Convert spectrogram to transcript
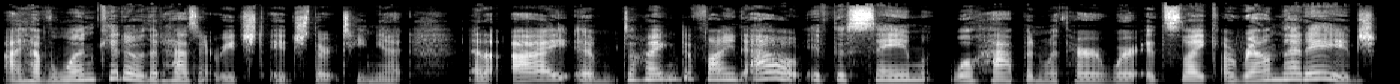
I have one kiddo that hasn't reached age 13 yet, and I am dying to find out if the same will happen with her, where it's like around that age,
